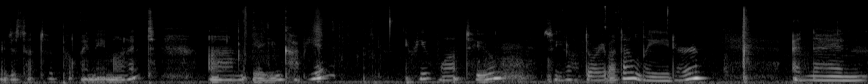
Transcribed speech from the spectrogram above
I just have to put my name on it. Um, yeah, you can copy it if you want to, so you don't have to worry about that later. And then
